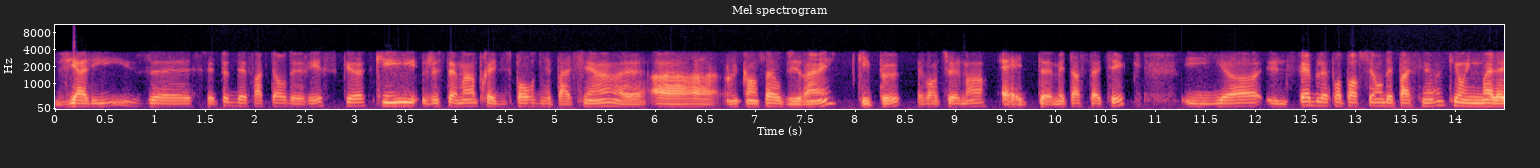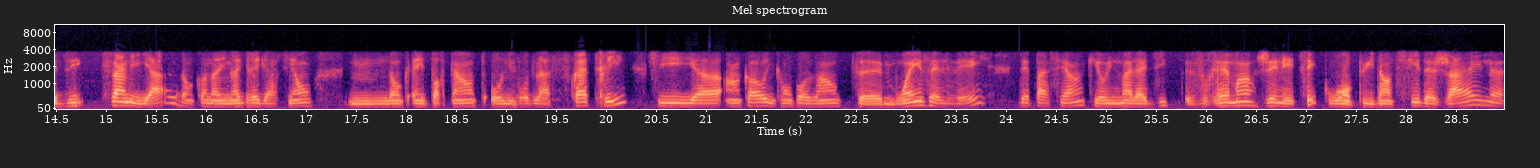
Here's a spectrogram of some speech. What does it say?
dialyse, c'est tous des facteurs de risque qui, justement, prédisposent les patients à un cancer du rein qui peut éventuellement être métastatique. Il y a une faible proportion de patients qui ont une maladie familiale, donc on a une agrégation donc importante au niveau de la fratrie, qui a encore une composante euh, moins élevée des patients qui ont une maladie vraiment génétique où on peut identifier des gènes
